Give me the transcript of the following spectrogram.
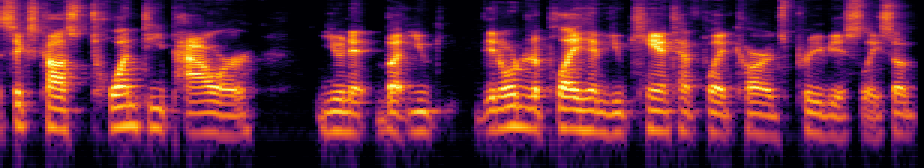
six cost twenty power unit, but you in order to play him, you can't have played cards previously. So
